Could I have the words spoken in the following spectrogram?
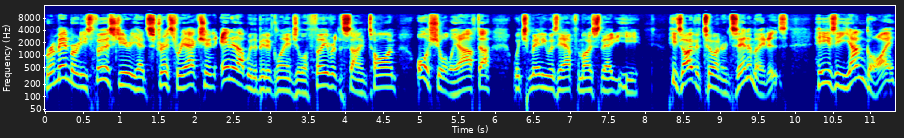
Remember, in his first year, he had stress reaction, ended up with a bit of glandular fever at the same time or shortly after, which meant he was out for most of that year. He's over 200 centimetres. He is a young guy,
